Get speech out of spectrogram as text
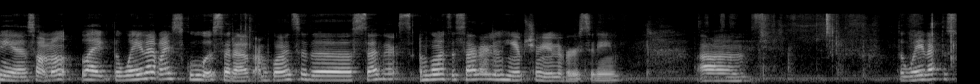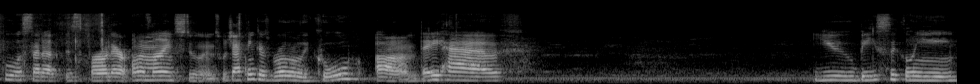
Yeah, so I'm like the way that my school is set up. I'm going to the southern. I'm going to Southern New Hampshire University. Um, the way that the school is set up is for their online students, which I think is really, really cool. Um, they have you basically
